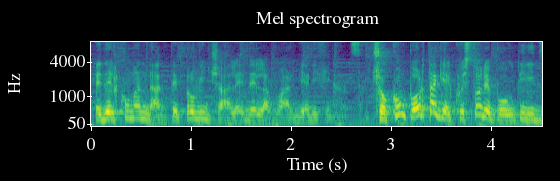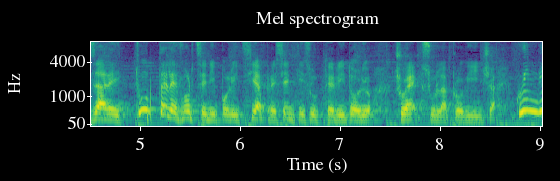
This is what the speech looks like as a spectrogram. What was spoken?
e del comandante provinciale della Guardia di Finanza. Ciò comporta che il questore può utilizzare tutte le forze di polizia presenti sul territorio, cioè sulla provincia, quindi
